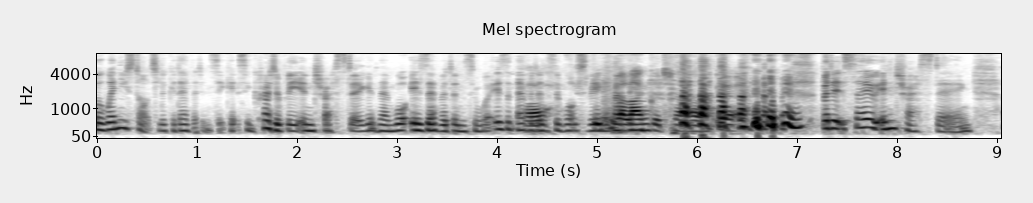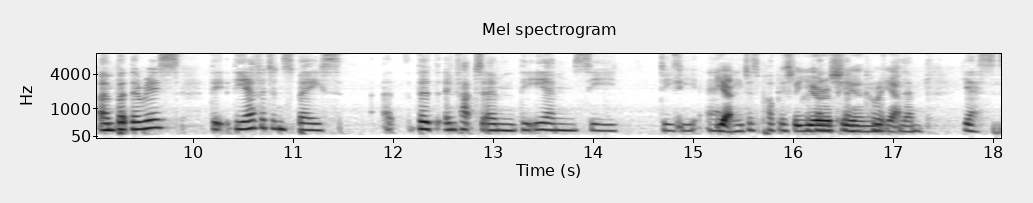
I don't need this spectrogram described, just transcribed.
Well, when you start to look at evidence, it gets incredibly interesting. And then, what is evidence and what isn't evidence, oh, and what's speaking my language now. but it's so interesting. Um, but there is the, the evidence base, uh, the, in fact, um, the EMCDDA yeah. just published the prevention European, curriculum. Yeah. Yes,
